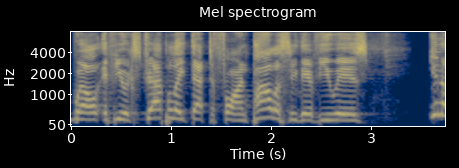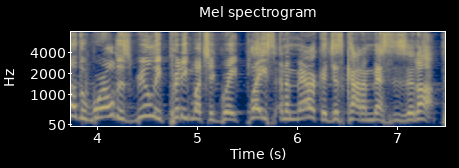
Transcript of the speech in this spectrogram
Well, if you extrapolate that to foreign policy, their view is, you know, the world is really pretty much a great place, and America just kind of messes it up.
